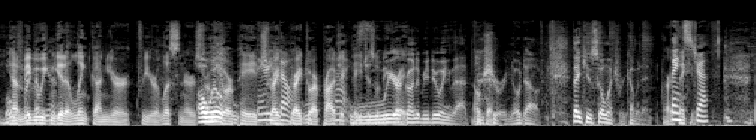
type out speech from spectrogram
Both Yeah, for maybe we can in. get a link on your for your listeners Oh, from we'll- your page, you right, go. right to our project Nice. pages would be we are going to be doing that for Okay. sure, no doubt. Thank you so much for coming in. All right, Thanks, thank you. Jeff.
